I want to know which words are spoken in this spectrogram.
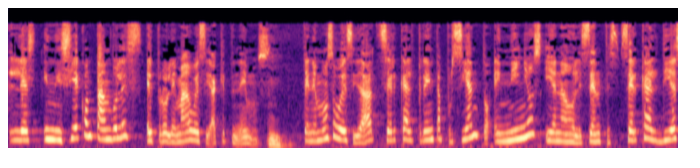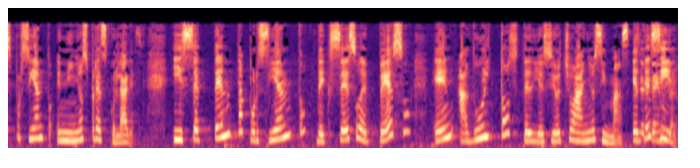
les inicié contándoles el problema de obesidad que tenemos. Mm tenemos obesidad cerca del 30% en niños y en adolescentes, cerca del 10% en niños preescolares y 70% de exceso de peso en adultos de 18 años y más. Es decir,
